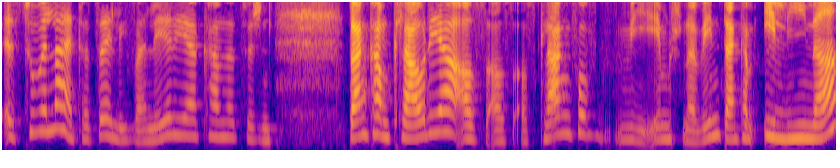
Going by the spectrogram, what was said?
es tut mir leid, tatsächlich. Valeria kam dazwischen. Dann kam Claudia aus, aus, aus Klagenfurt, wie eben schon erwähnt. Dann kam Elina.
